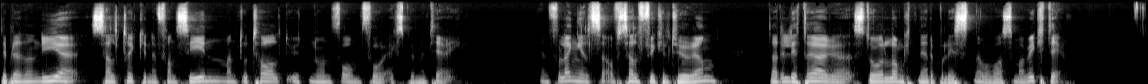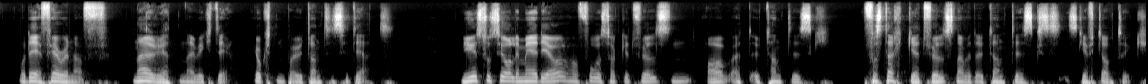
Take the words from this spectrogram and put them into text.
Det ble den nye selvtrykkende fanzinen, men totalt uten noen form for eksperimentering. En forlengelse av selfie-kulturen, der det litterære står langt nede på listen over hva som er viktig. Og det er fair enough. Nærheten er viktig. Jakten på autentisitet. Nye sosiale medier har forårsaket følelsen av et autentisk forsterket følelsen av et autentisk skriftavtrykk.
